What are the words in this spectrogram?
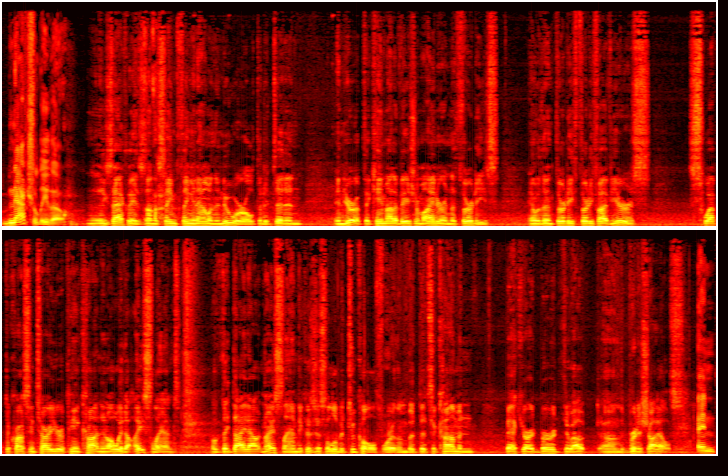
naturally, though. Exactly, it's done the same thing now in the New World that it did in in Europe. They came out of Asia Minor in the 30s, and within 30 35 years, swept across the entire European continent all the way to Iceland. Well, they died out in Iceland because it's just a little bit too cold for them, but it's a common backyard bird throughout um, the British Isles. And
